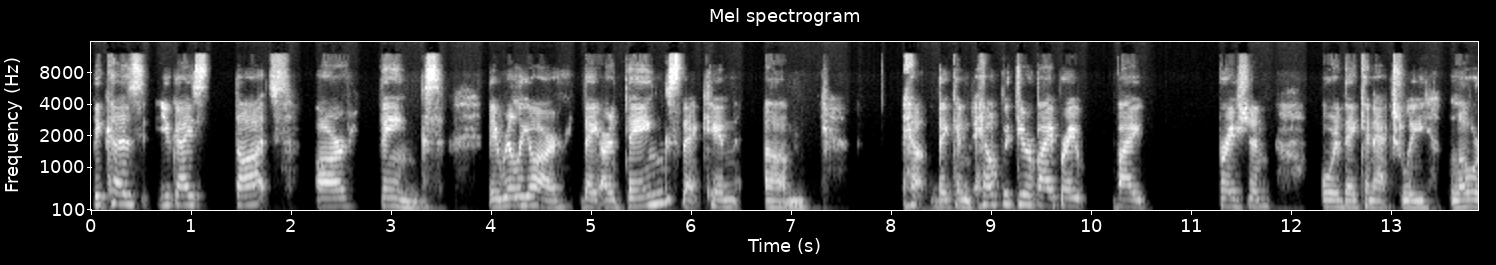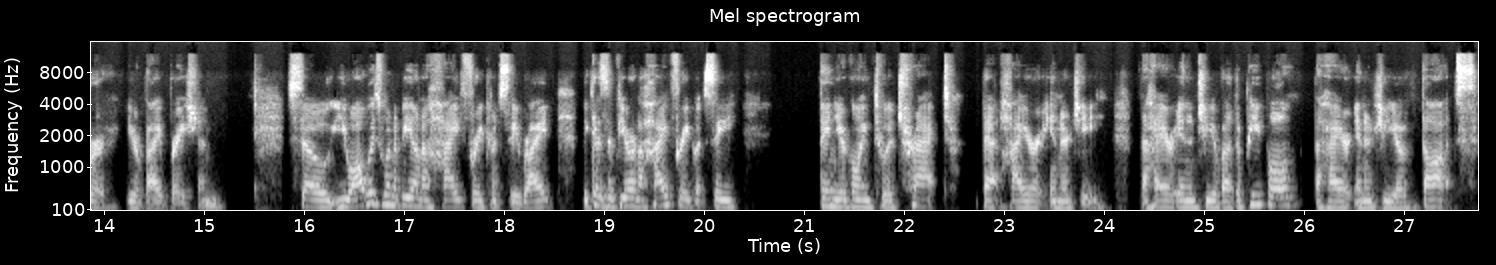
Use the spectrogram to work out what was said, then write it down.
Because you guys, thoughts are things. They really are. They are things that can um, help. They can help with your vibrate vibration, or they can actually lower your vibration. So you always want to be on a high frequency, right? Because if you're on a high frequency, then you're going to attract that higher energy, the higher energy of other people, the higher energy of thoughts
